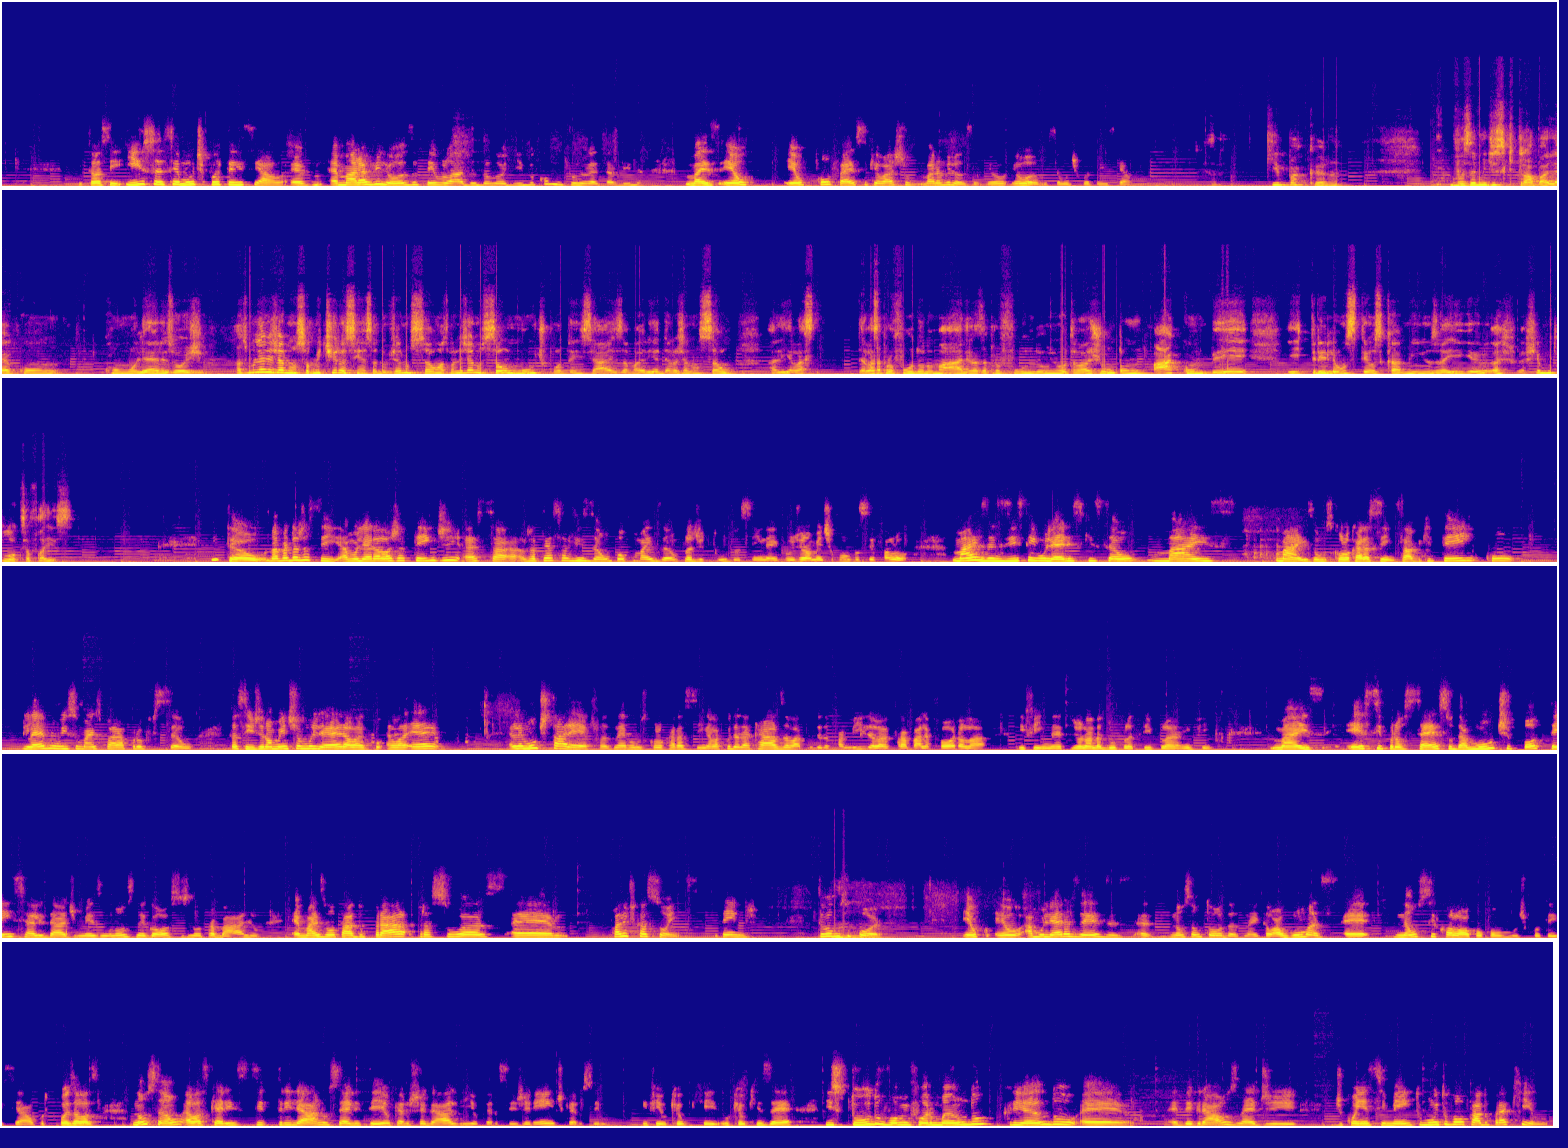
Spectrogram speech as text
Então, assim, isso é ser multipotencial. É, é maravilhoso, tem o um lado dolorido, como tudo nessa vida, mas eu eu confesso que eu acho maravilhoso. Eu, eu amo ser multipotencial. Que bacana. Você me disse que trabalha com, com mulheres hoje. As mulheres já não são, me tira assim essa dúvida, já não são, as mulheres já não são multipotenciais, a maioria delas já não são ali, elas elas aprofundam numa área, elas aprofundam em outra, elas juntam A com B e trilham os teus caminhos aí. Eu achei muito louco você falar isso. Então, na verdade, assim, a mulher ela já tende essa, já tem essa visão um pouco mais ampla de tudo, assim, né? Então, geralmente, como você falou. Mas existem mulheres que são mais, mais, vamos colocar assim, sabe, que tem com levam isso mais para a profissão. Então, assim, geralmente a mulher ela, ela é ela é multitarefas, né? Vamos colocar assim. Ela cuida da casa, ela cuida da família, ela trabalha fora, ela, enfim, né? Jornada dupla, tripla, enfim. Mas esse processo da multipotencialidade mesmo nos negócios, no trabalho, é mais voltado para suas é, qualificações, entende? Então vamos hum. supor, eu, eu, a mulher às vezes, é, não são todas, né? Então algumas é, não se colocam como multipotencial, porque depois elas não são, elas querem se trilhar no CLT, eu quero chegar ali, eu quero ser gerente, quero ser, enfim, o que eu, o que eu quiser. Estudo, vou me formando, criando é, é, degraus né, de, de conhecimento muito voltado para aquilo.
